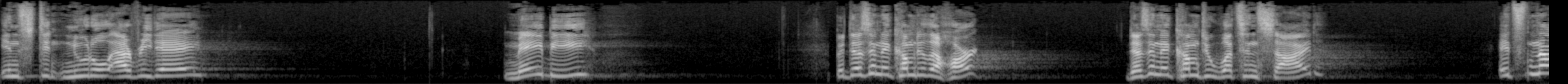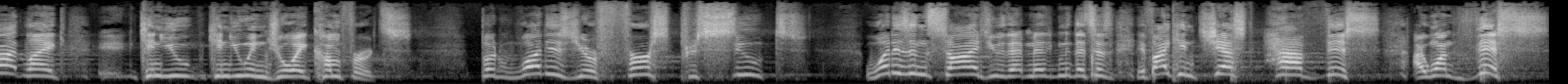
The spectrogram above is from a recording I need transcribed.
instant noodle every day? Maybe. But doesn't it come to the heart? Doesn't it come to what's inside? It's not like, can you, can you enjoy comforts? But what is your first pursuit? What is inside you that, that says, if I can just have this, I want this.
